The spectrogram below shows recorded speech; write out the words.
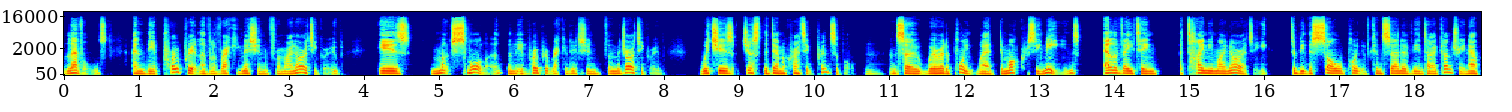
levels, and the appropriate level of recognition for a minority group is much smaller than the Mm. appropriate recognition for the majority group, which is just the democratic principle. Mm. And so we're at a point where democracy means elevating a tiny minority to be the sole point of concern over the entire country. Now,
